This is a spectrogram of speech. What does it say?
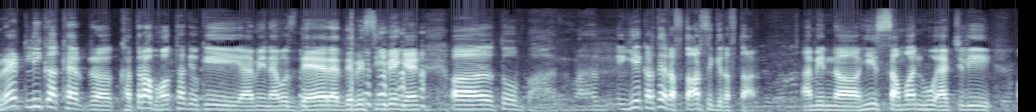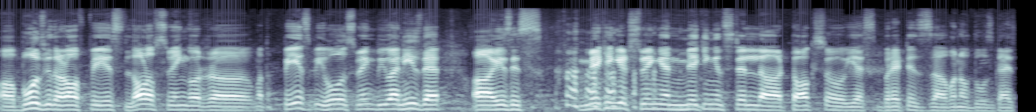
ब्रेट ली का खैर खतरा बहुत था क्योंकि I mean I was there at the receiving end तो ये करते हैं रफ्तार से गिरफ़्तार। I mean he is someone who actually bowls with lot of pace lot of swing और uh, मतलब पेस भी हो स्विंग भी हो and he is there is is making it swing and making it still uh, talk. So yes Brett is uh, one of those guys.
